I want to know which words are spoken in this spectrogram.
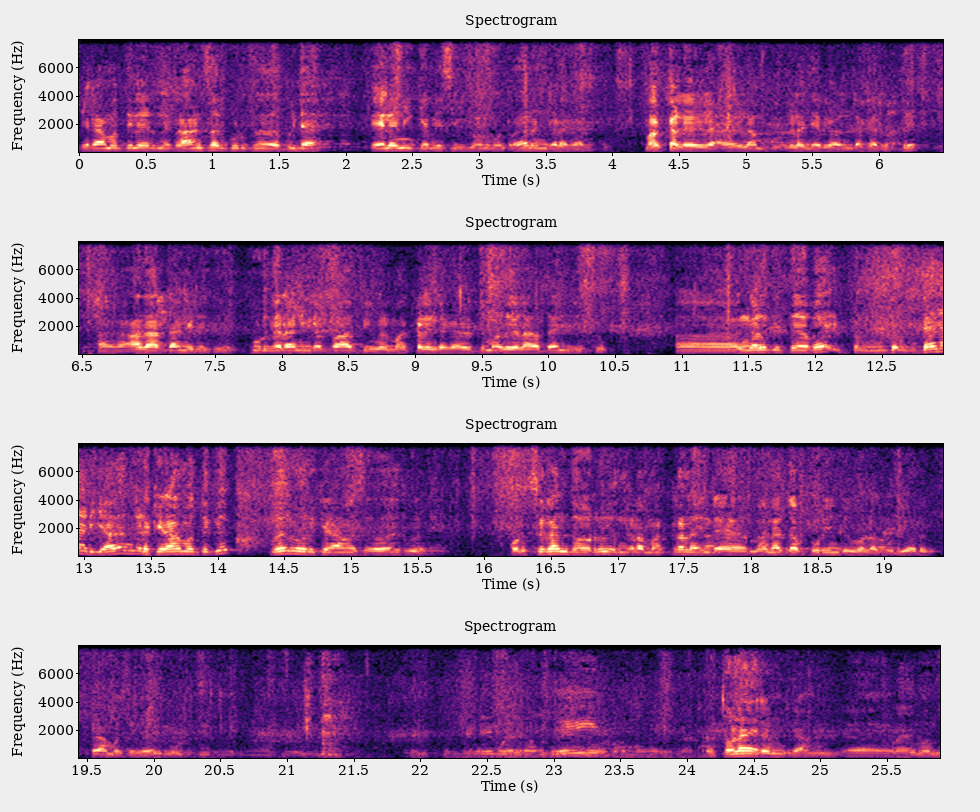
கிராமத்தில இருந்து ட்ரான்ஸ்ஃபர் கொடுக்குறத விட வேலை நீக்கமே செய்யணுன்றதான் எங்கட கருத்து. மக்கள் இள- இளம் இளைஞர்கள கருத்து. அதாக தான் இருக்குது. கூடுதலாக நீங்கள் பார்ப்பீங்க மக்களின் கருத்தும் அதுகளாக தான் இருக்கும் எங்களுக்கு தேவை இப்போ முத உடனடியாக எங்களோட கிராமத்துக்கு வேறு ஒரு கிராம சேவர் வேணும் ஒரு சிறந்த ஒரு எங்களோட மக்களை இந்த மனதை புரிந்து கொள்ளக்கூடிய ஒரு கிராம சேவர் வேணும் தொள்ளாயிரம் கிராமம் அஹ், குடும்பம்.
